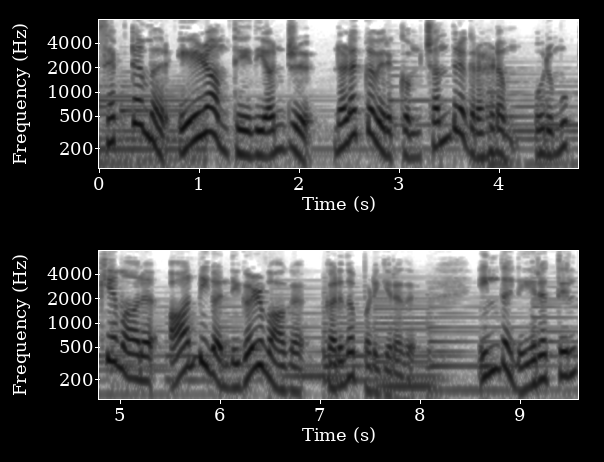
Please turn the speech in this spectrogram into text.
செப்டம்பர் ஏழாம் தேதி அன்று நடக்கவிருக்கும் சந்திர கிரகணம் ஒரு முக்கியமான ஆன்மீக நிகழ்வாக கருதப்படுகிறது. இந்த நேரத்தில்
